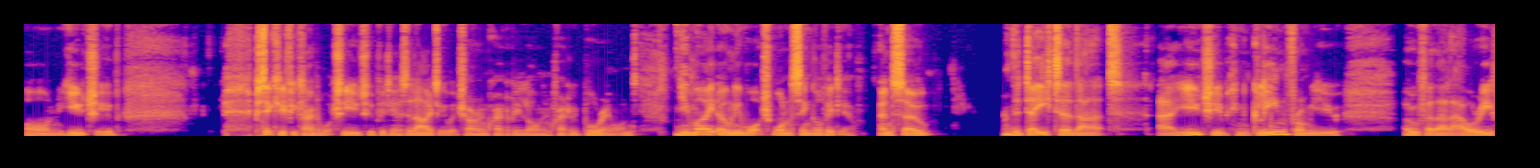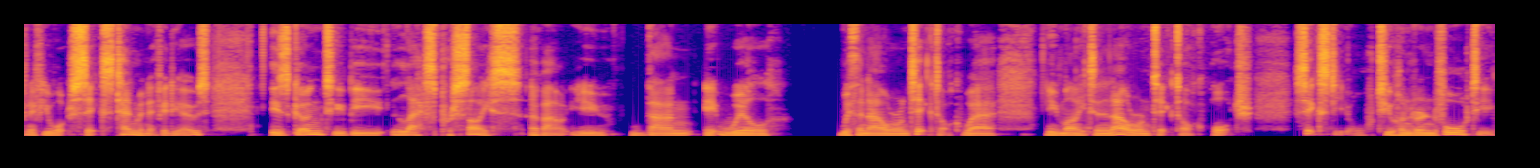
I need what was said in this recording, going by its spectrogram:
on YouTube, particularly if you kind of watch the YouTube videos that I do, which are incredibly long, incredibly boring ones, you might only watch one single video. And so the data that uh, YouTube can glean from you over that hour, even if you watch six 10 minute videos, is going to be less precise about you than it will with an hour on TikTok, where you might in an hour on TikTok watch 60 or 240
